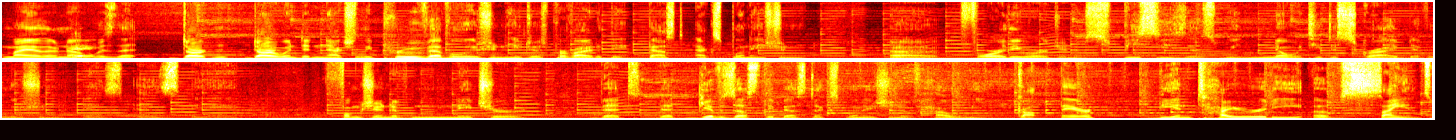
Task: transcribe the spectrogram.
my other note Hey. was that Darton, Darwin didn't actually prove evolution. He just provided the best explanation uh, for the origin of species as we know it. He described evolution as, as a function of nature that that gives us the best explanation of how we got there. The entirety of science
